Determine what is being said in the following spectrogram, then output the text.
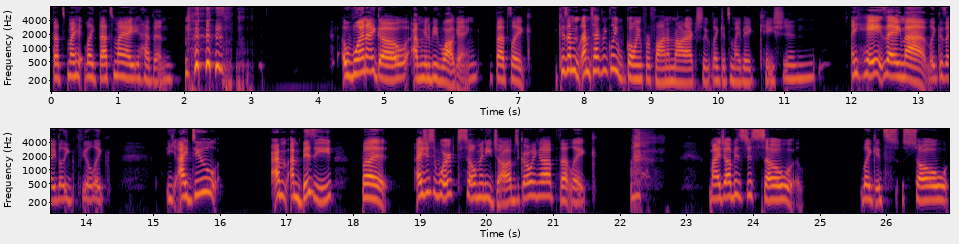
that's my, like, that's my heaven. when I go, I'm going to be vlogging. That's like because I'm I'm technically going for fun. I'm not actually like it's my vacation. I hate saying that, like, because I like feel like I do. I'm I'm busy, but I just worked so many jobs growing up that like my job is just so like it's so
